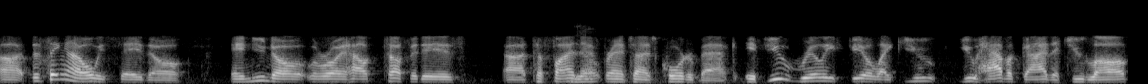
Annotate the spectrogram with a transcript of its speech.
Uh, the thing I always say though, and you know, Leroy, how tough it is uh, to find Yep. that franchise quarterback. If you really feel like you you have a guy that you love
